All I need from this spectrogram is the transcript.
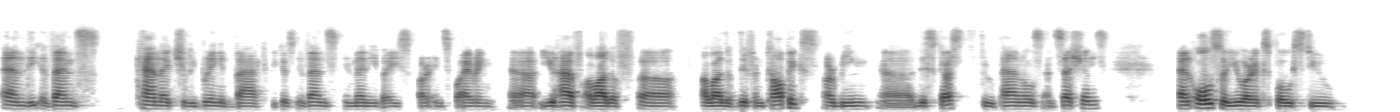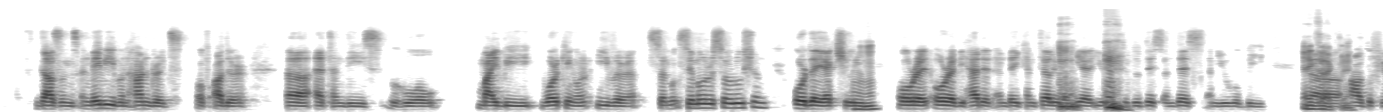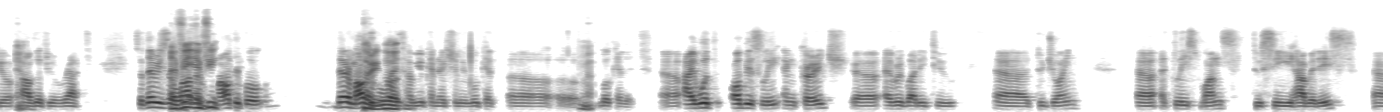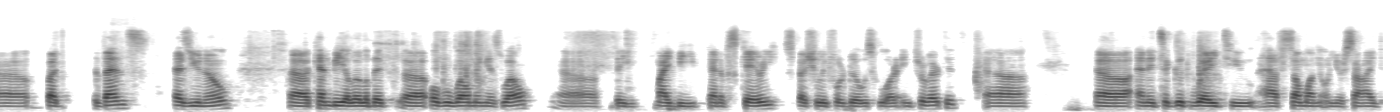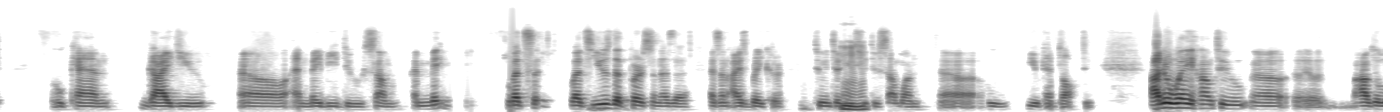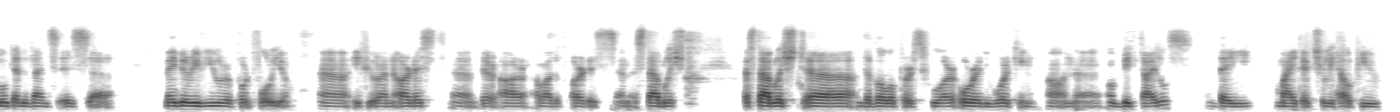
and the events can actually bring it back because events in many ways are inspiring. Uh, you have a lot of uh, a lot of different topics are being uh, discussed through panels and sessions, and also you are exposed to dozens and maybe even hundreds of other uh, attendees who might be working on either a similar solution or they actually mm-hmm. already already had it and they can tell you like yeah you need to do this and this and you will be uh, exactly. out of your yeah. out of your rut so there is a if lot you, of you, multiple there are multiple ways how you can actually look at uh, uh, yeah. look at it. Uh, I would obviously encourage uh, everybody to uh, to join uh, at least once to see how it is. but events, as you know, can be a little bit overwhelming as well. they might be kind of scary, especially for those who are introverted. and it's a good way to have someone on your side who can guide you uh, and maybe do some and may, let's let's use that person as a as an icebreaker to introduce mm-hmm. you to someone uh, who you can talk to other way how to uh, uh how to look at events is uh, maybe review your portfolio uh, if you're an artist there are a lot of artists and established established developers who are already working on on big titles they might actually help you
